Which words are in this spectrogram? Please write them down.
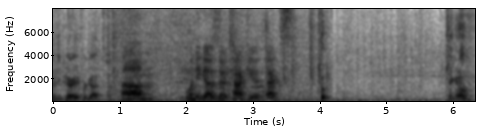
do you parry? I forgot. Um, when he goes to attack you, it's X. Oh. Shake it off.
